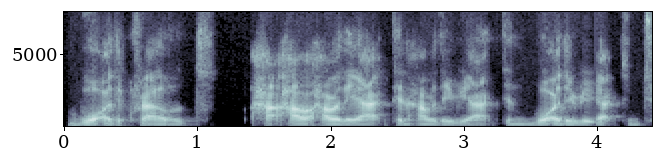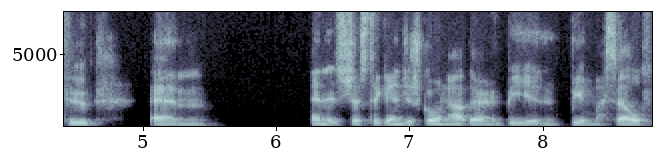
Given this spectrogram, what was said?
what are the crowd? How, how how are they acting? How are they reacting? What are they reacting to? Um, and it's just again just going out there and being being myself,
